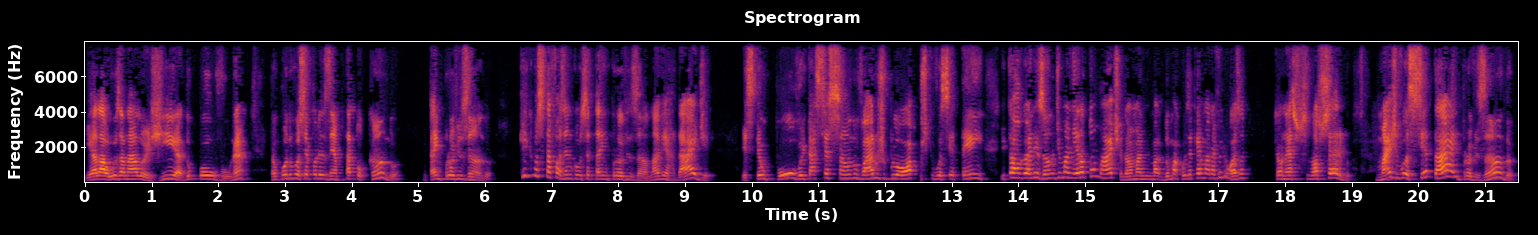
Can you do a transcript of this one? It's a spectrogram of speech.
e ela usa a analogia do polvo, né? Então, quando você, por exemplo, está tocando, está improvisando, o que, que você está fazendo quando você está improvisando? Na verdade, esse teu polvo está acessando vários blocos que você tem e está organizando de maneira automática, de uma, de uma coisa que é maravilhosa, que é o nosso, nosso cérebro. Mas você está improvisando,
